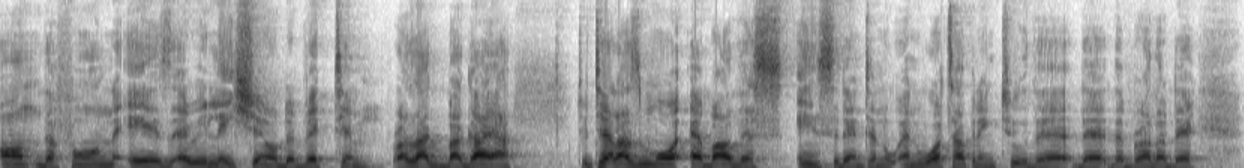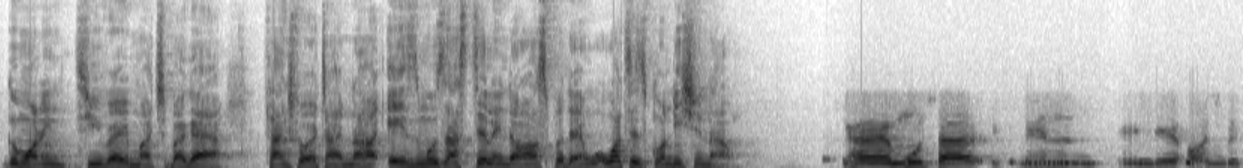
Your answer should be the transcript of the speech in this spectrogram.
on the phone is a relation of the victim, Razak Bagaya, to tell us more about this incident and, and what's happening to the, the, the, brother there. Good morning to you very much, Bagaya. Thanks for your time. Now, is Musa still in the hospital? And what's his condition now? Uh, Musa is still in the hospital.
